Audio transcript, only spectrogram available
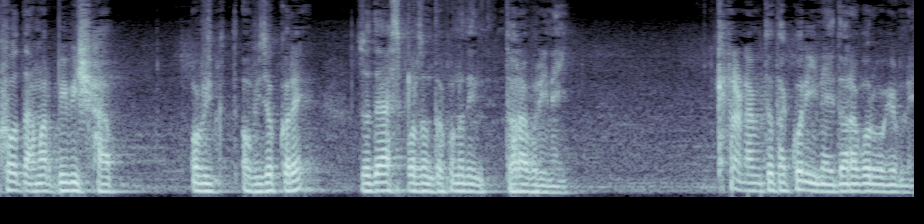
খোদ আমার বিবি সাপ অভিযোগ করে যদি আজ পর্যন্ত কোনো দিন ধরা পড়ি নাই। কারণ আমি তো তা করি নাই, ধরা পড়ব কেমনে?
